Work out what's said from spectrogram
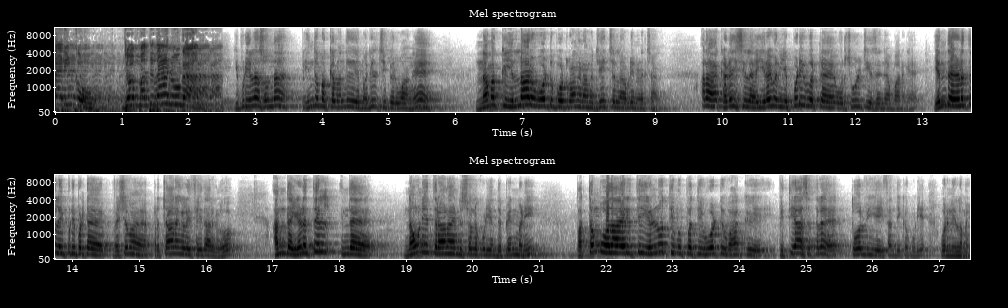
तारीख को जो मतदान होगा இப்படியெல்லாம் சொன்னால் இந்து மக்கள் வந்து மகிழ்ச்சி பெறுவாங்க நமக்கு எல்லாரும் ஓட்டு போட்டுருவாங்க நாம ஜெயிச்சிடலாம் அப்படின்னு நினச்சாங்க ஆனால் கடைசியில் இறைவன் எப்படிப்பட்ட ஒரு சூழ்ச்சியை செஞ்சான் பாருங்கள் எந்த இடத்துல இப்படிப்பட்ட விஷம பிரச்சாரங்களை செய்தார்களோ அந்த இடத்தில் இந்த நவ்னீத் ராணா என்று சொல்லக்கூடிய இந்த பெண்மணி பத்தொம்போதாயிரத்தி எழுநூற்றி முப்பத்தி ஓட்டு வாக்கு வித்தியாசத்தில் தோல்வியை சந்திக்கக்கூடிய ஒரு நிலைமை.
